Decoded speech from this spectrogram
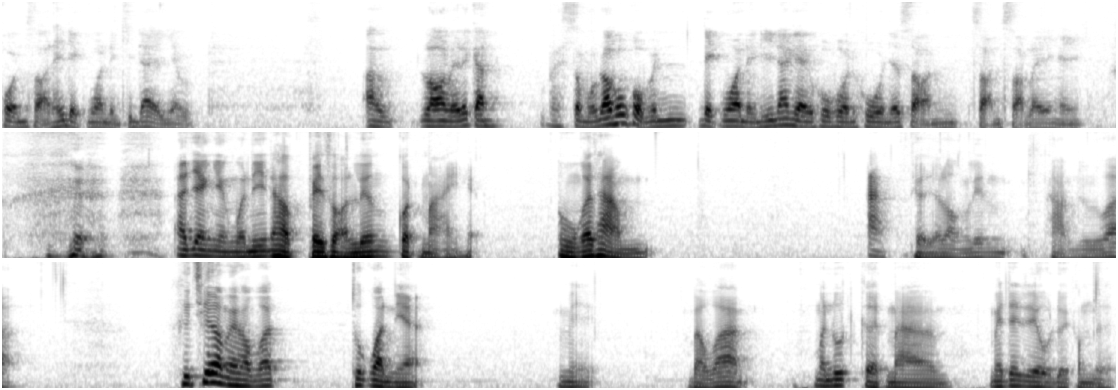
พลสอนให้เด็กมหนึ่งคิดได้อย่างเงี้ยอะลองเลยแล้วกัน สมมติว่าพวกผมเป็นเด็กมหนึ่งที่นั่งเรียนครูพลครูจะสอนสอนสอนอะไรยังไงอะอย่างอย่างวันนี้นะครับ ไปสอนเรื่องกฎหมายผมก็ถามอะเดี๋ยวจะลองเล่นถามดูว่า คือเชื่อไหมครับว่าทุกวันเนี้ยไม่แบบว่ามนุษย์เกิดมาไม่ได้เร็วโดยกำเนิด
